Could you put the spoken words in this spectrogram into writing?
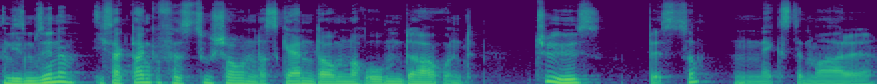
In diesem Sinne, ich sage danke fürs Zuschauen, lasst gerne einen Daumen nach oben da und tschüss, bis zum nächsten Mal.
